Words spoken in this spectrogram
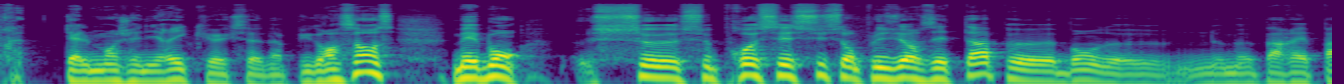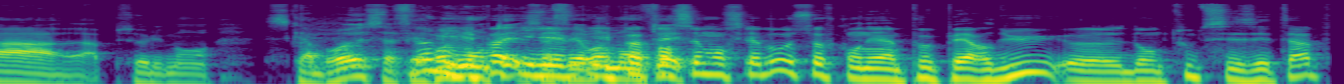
très, tellement générique que ça n'a plus grand sens. Mais bon, ce, ce processus en plusieurs étapes, euh, bon, ne me paraît pas absolument scabreux. Ça fait non, remonter. Il n'est pas, pas, pas, forcément scabreux, sauf qu'on est un peu perdu euh, dans toutes ces étapes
